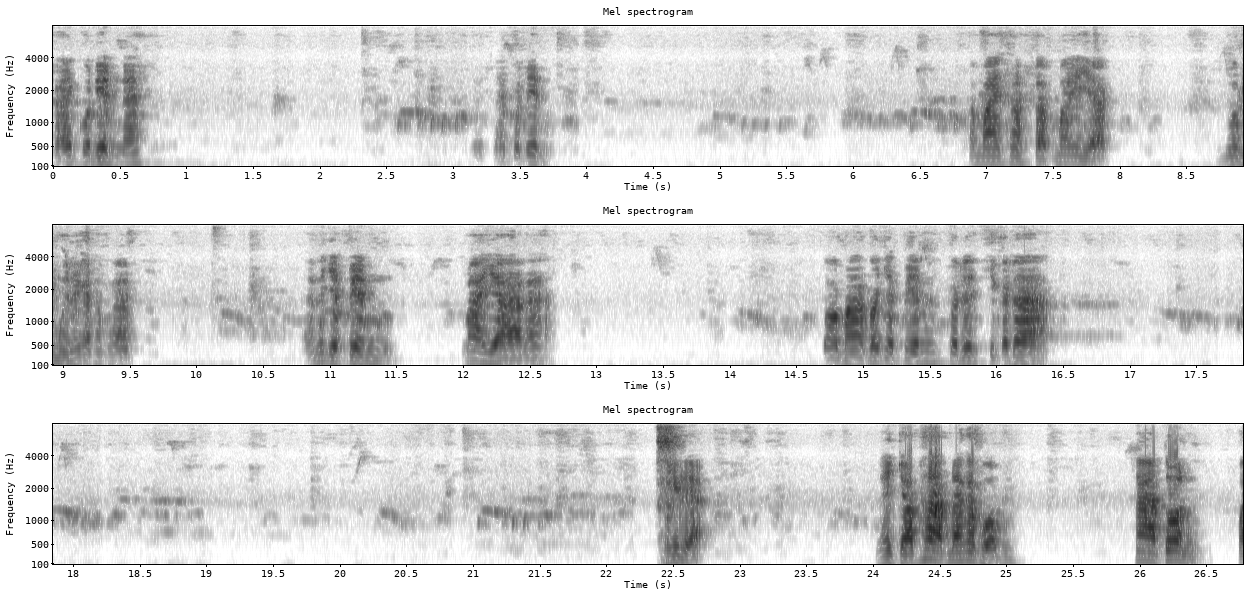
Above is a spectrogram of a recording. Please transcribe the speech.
สายโกลเด้นนะสายโกลเด้นทำไมโทรศัพท์ไม่อยากร่วมมือในการทำงาน อันนี้จะเป็นมายานะ ต่อมาก็จะเป็นโกลเด้นคิกาด้า นี่แหละ ในจอภาพนะครับผมห้าต้นไป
